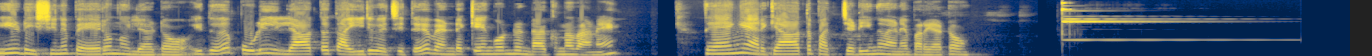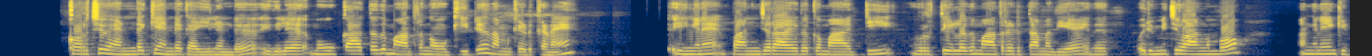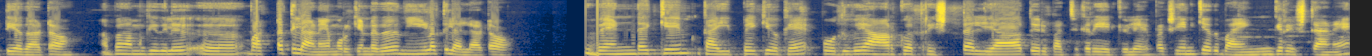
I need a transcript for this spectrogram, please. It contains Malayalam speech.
ഈ ഡിഷിന് പേരൊന്നുമില്ല കേട്ടോ ഇത് പുളിയില്ലാത്ത തൈര് വെച്ചിട്ട് വെണ്ടയ്ക്കയും കൊണ്ട് ഉണ്ടാക്കുന്നതാണേ. തേങ്ങ അരയ്ക്കാത്ത പച്ചടി എന്ന് വേണേ പറയാം കുറച്ച് വെണ്ടയ്ക്ക എന്റെ കയ്യിലുണ്ട്. ഇതിൽ മൂക്കാത്തത് മാത്രം നോക്കിയിട്ട് നമുക്ക് എടുക്കണേ. ഇങ്ങനെ പഞ്ചറായതൊക്കെ മാറ്റി വൃത്തിയുള്ളത് മാത്രം എടുത്താൽ മതിയേ. ഇത് ഒരുമിച്ച് വാങ്ങുമ്പോൾ അങ്ങനെയും കിട്ടിയതാട്ടോ. അപ്പോൾ നമുക്കിതിൽ വട്ടത്തിലാണേ മുറിക്കേണ്ടത്. നീളത്തിലല്ല കേട്ടോ വെണ്ടയ്ക്കയും കയ്പയ്ക്കും ഒക്കെ പൊതുവെ ആർക്കും അത്ര ഇഷ്ടമല്ലാത്ത ഒരു പച്ചക്കറി ആയിരിക്കും അല്ലേ പക്ഷെ എനിക്കത് ഭയങ്കര ഇഷ്ടമാണേ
